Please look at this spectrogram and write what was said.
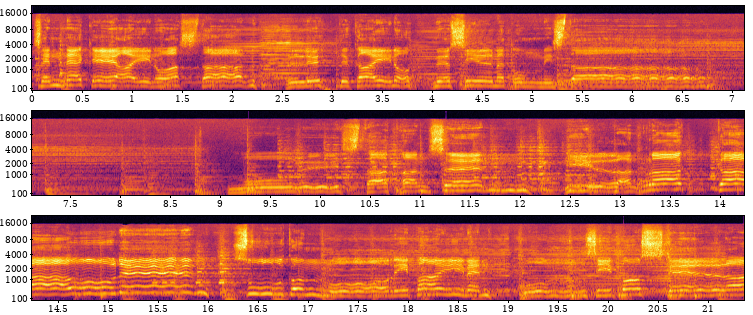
sen näkee ainoastaan, lyhty kaino myös silmä tummistaa. Muistathan sen illan rakkauden, suukon nuori paimen tunsi poskellaan.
